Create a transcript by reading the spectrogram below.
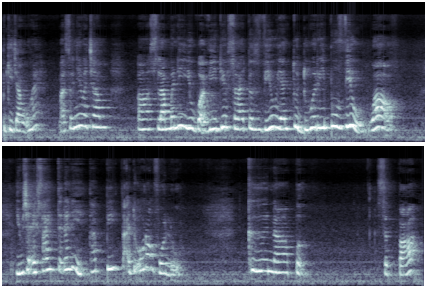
Pergi jauh eh? Maksudnya macam uh, selama ni you buat video 100 view yang tu 2000 view. Wow. You macam excited dah ni tapi tak ada orang follow. Kenapa sebab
